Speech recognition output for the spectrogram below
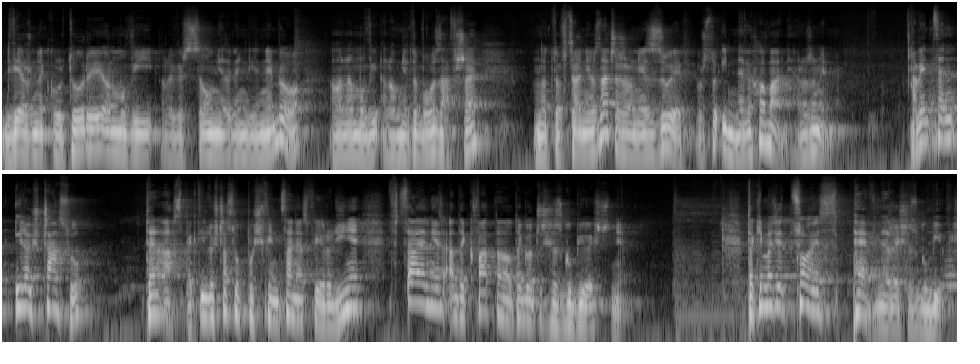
dwie różne kultury, on mówi, ale wiesz co, u mnie tego nigdy nie było, a ona mówi, ale u mnie to było zawsze, no to wcale nie oznacza, że on jest zły, po prostu inne wychowanie, rozumiemy. A więc ten ilość czasu, ten aspekt, ilość czasu poświęcania swojej rodzinie wcale nie jest adekwatna do tego, czy się zgubiłeś, czy nie. W takim razie, co jest pewne, że się zgubiłeś?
